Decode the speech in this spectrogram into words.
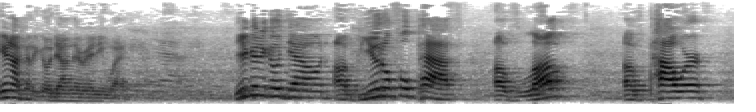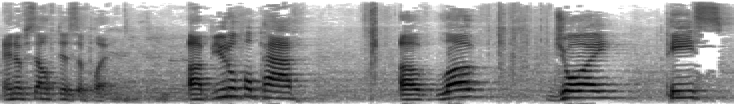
you're not going to go down there anyway. You're going to go down a beautiful path of love, of power, and of self discipline. A beautiful path of love, joy, peace,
